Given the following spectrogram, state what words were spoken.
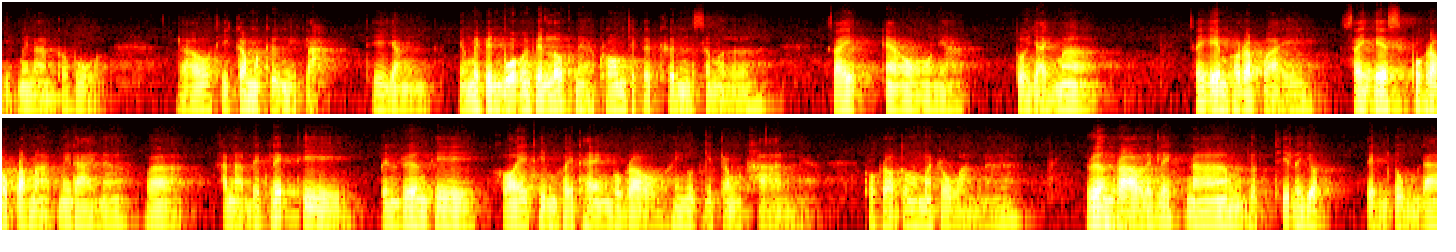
อีกไม่นานก็บวก แล้วที่ก้ำกึ่งอีกล่ะ ที่ยัง ยังไม่เป็นบวกไม่เป็นลบเนี่ยพร้อมจะเกิดขึ้นเสมอ size L เนี่ยตัวใหญ่มาก size M พอรับไหวไซส์ S พวกเราประมาทไม่ได้นะ ว่าขนาดเล็กๆที่เป็นเรื่องที่คอยทิ่มคอยแทง พวกเราให้หงุดหงิดรำคาญเนี่ยพวกเราต้องระมัดระวังนะ เรื่องราวเล็กๆ น้ำหยดทีละหยดเต็มตุ่มได้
